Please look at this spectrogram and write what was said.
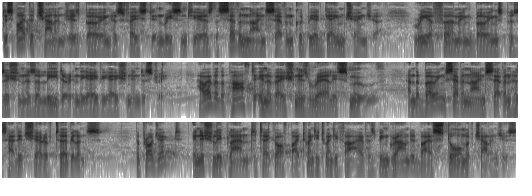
Despite the challenges Boeing has faced in recent years, the 797 could be a game changer, reaffirming Boeing's position as a leader in the aviation industry. However, the path to innovation is rarely smooth, and the Boeing 797 has had its share of turbulence. The project, initially planned to take off by 2025, has been grounded by a storm of challenges.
